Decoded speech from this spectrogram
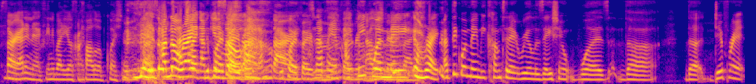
Sorry, I didn't ask anybody else a follow up question. Yes, like- I know, right? like I'm You're getting playing my favorites. shot. I'm You're sorry. playing I'm not playing favorites. I think I what made everybody. right. I think what made me come to that realization was the the different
